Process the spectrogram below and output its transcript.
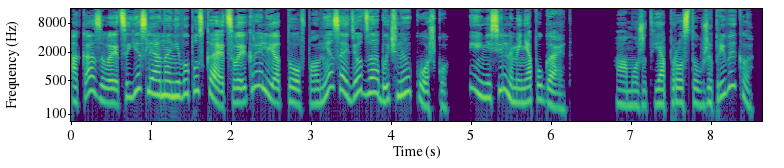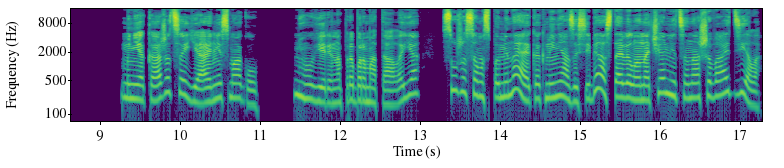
Оказывается, если она не выпускает свои крылья, то вполне сойдет за обычную кошку и не сильно меня пугает. А может, я просто уже привыкла? «Мне кажется, я не смогу», — неуверенно пробормотала я, с ужасом вспоминая, как меня за себя оставила начальница нашего отдела,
